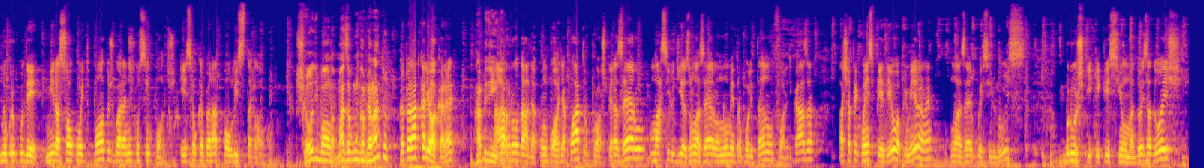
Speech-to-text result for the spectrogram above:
No grupo D, Mirassol com 8 pontos, Guarani com 5 pontos. Esse é o Campeonato Paulista, Glauco. Show de bola. Mais algum campeonato? Campeonato Carioca, né? Rapidinho A então. rodada Concórdia 4, Próspera 0, Marcílio Dias 1x0 no Metropolitano, fora de casa. A Chapecoense perdeu a primeira, né? 1x0 pro Ercílio Luz. Brusque e Criciúma 2x2.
